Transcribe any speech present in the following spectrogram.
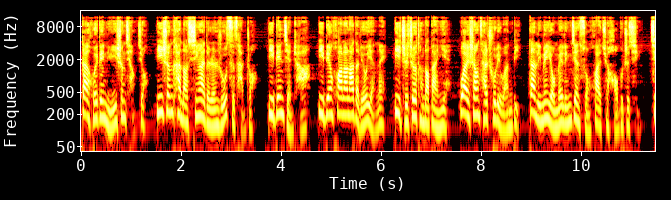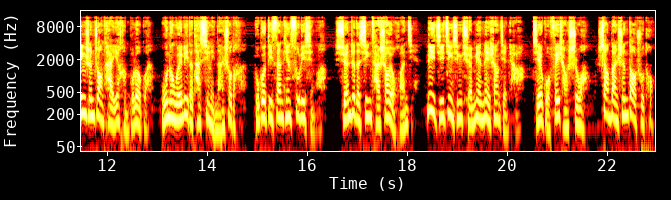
带回给女医生抢救。医生看到心爱的人如此惨状，一边检查一边哗啦啦的流眼泪，一直折腾到半夜，外伤才处理完毕，但里面有枚零件损坏却毫不知情，精神状态也很不乐观。无能为力的他心里难受的很。不过第三天，苏丽醒了，悬着的心才稍有缓解，立即进行全面内伤检查，结果非常失望，上半身到处痛，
